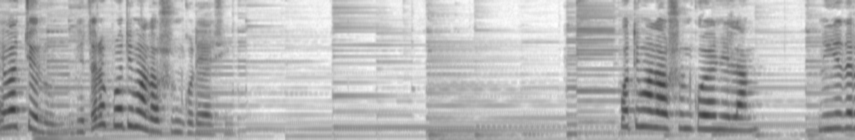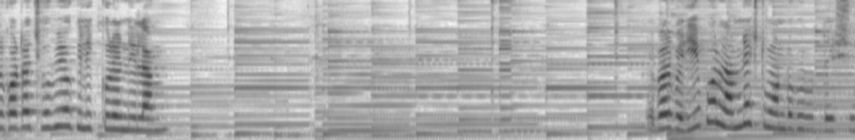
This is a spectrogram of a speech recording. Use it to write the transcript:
এবার চলুন, ভেতরে প্রতিমা দর্শন করে আসি। প্রতিমা দর্শন করে নিলাম। নিজেদের কটা ছবিও ক্লিক করে নিলাম। এবার বেরিয়ে পড়লাম নেক্সট মণ্ডপের উদ্দেশ্যে।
